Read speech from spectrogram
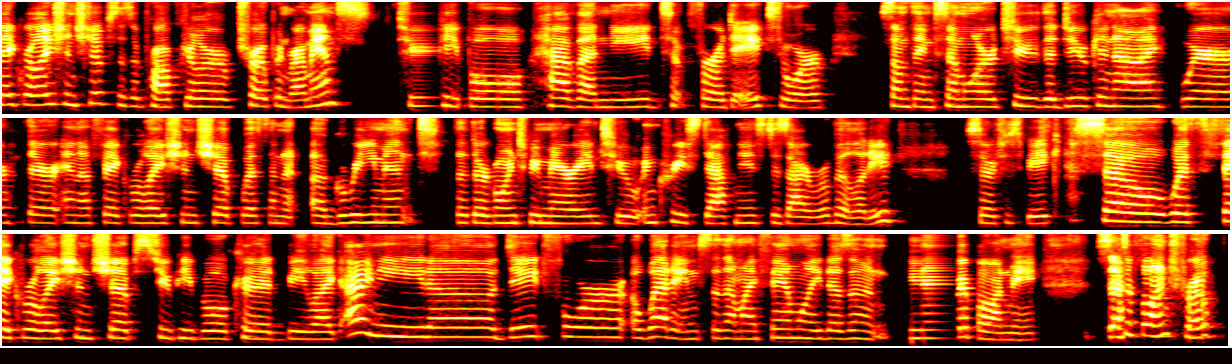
fake relationships is a popular trope in romance. Two people have a need to, for a date or something similar to the Duke and I, where they're in a fake relationship with an agreement that they're going to be married to increase Daphne's desirability, so to speak. So, with fake relationships, two people could be like, I need a date for a wedding so that my family doesn't rip on me. So, that's a fun trope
